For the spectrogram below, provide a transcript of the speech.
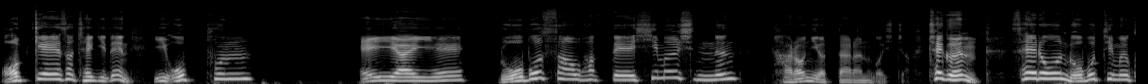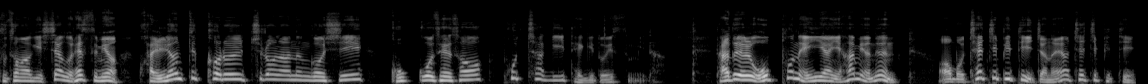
업계에서 제기된 이 오픈 AI의 로봇 사업 확대에 힘을 싣는 발언이었다라는 것이죠. 최근 새로운 로봇팀을 구성하기 시작을 했으며 관련 특허를 출원하는 것이 곳곳에서 포착이 되기도 했습니다. 다들 오픈 AI 하면은 어뭐 챗GPT 있잖아요. 챗GPT.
